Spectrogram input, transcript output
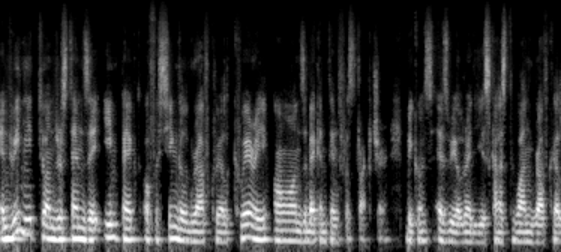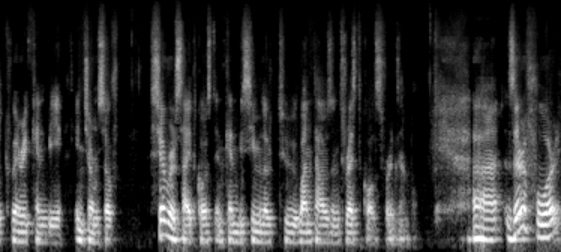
And we need to understand the impact of a single GraphQL query on the backend infrastructure, because as we already discussed, one GraphQL query can be in terms of server-side cost and can be similar to 1,000 REST calls, for example. Uh, therefore,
